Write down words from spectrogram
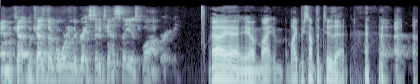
and because because they're born in the great state of Tennessee, is why Brady. Oh yeah, you know, might might be something to that.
